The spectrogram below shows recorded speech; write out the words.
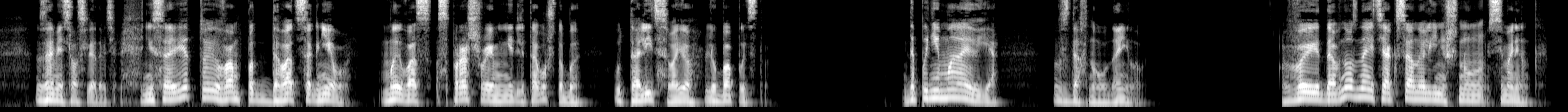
— заметил следователь, — «не советую вам поддаваться гневу. Мы вас спрашиваем не для того, чтобы утолить свое любопытство». «Да понимаю я», — вздохнула Данилова. «Вы давно знаете Оксану Ильиничну Симоненко?»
